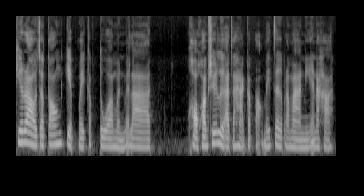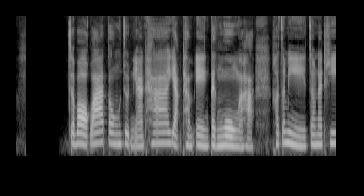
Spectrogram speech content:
ที่เราจะต้องเก็บไว้กับตัวเหมือนเวลาขอความช่วยเหลืออาจจะหากระเป๋าไม่เจอประมาณนี้นะคะ จะบอกว่าตรงจุดเนี้ยถ้าอยากทำเองแต่งงอะค่ะ เขาจะมีเจ้าหน้าที่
